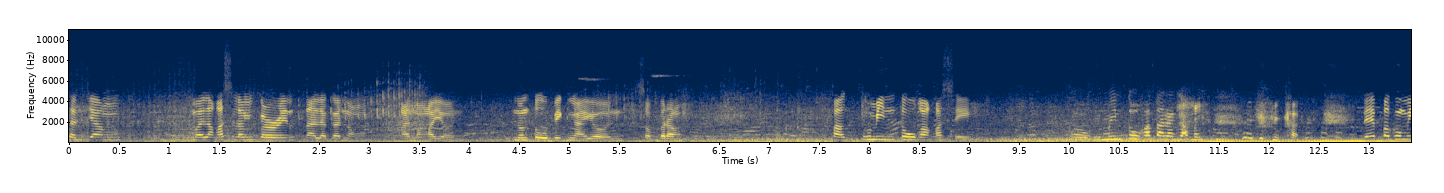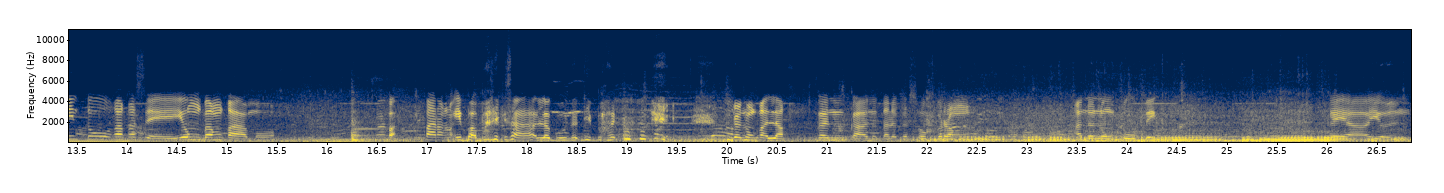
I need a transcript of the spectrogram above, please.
Sadyang malakas lang yung current talaga nung ano ngayon. Nung tubig ngayon. Sobrang pag huminto ka kasi Oh, huminto ka talaga. Hindi, pag huminto ka kasi, yung bangka mo, pa- parang ibabalik sa Laguna, di ba? ganun kalak, ganun ka, ano talaga, sobrang ano nung tubig. Kaya yun.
